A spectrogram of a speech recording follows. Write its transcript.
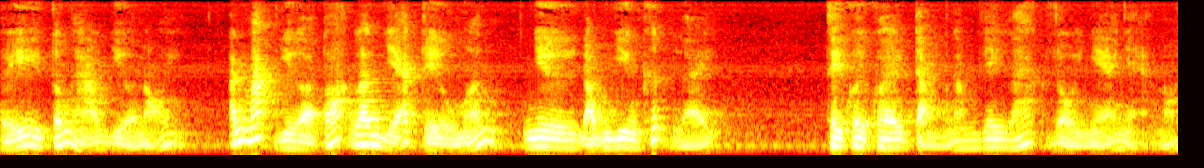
Thủy Tuấn Hạo vừa nói. Ánh mắt vừa toát lên vẻ triều mến như động viên khích lệ. Thì khuê khuê trầm ngâm giây lát rồi nhẹ nhàng nói.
